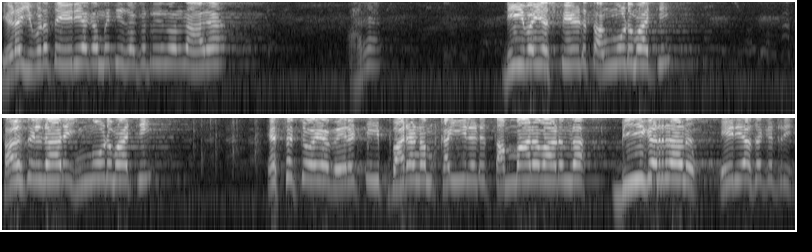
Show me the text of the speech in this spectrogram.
എടാ ഇവിടുത്തെ ഏരിയ കമ്മിറ്റി സെക്രട്ടറി എന്ന് പറഞ്ഞാൽ ആരാ? ആരാ? ഡി വൈ എസ് പി എടുത്ത് അങ്ങോട്ട് മാറ്റി. തഹസിൽദാരെ ഇങ്ങോട്ട് മാറ്റി. എസ് എച്ച് ഒയെ വിരട്ടി ഭരണം കയ്യിലെടുത്ത് അമ്മാനമാടുന്ന ഭീകരനാണ് ഏരിയ സെക്രട്ടറി.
